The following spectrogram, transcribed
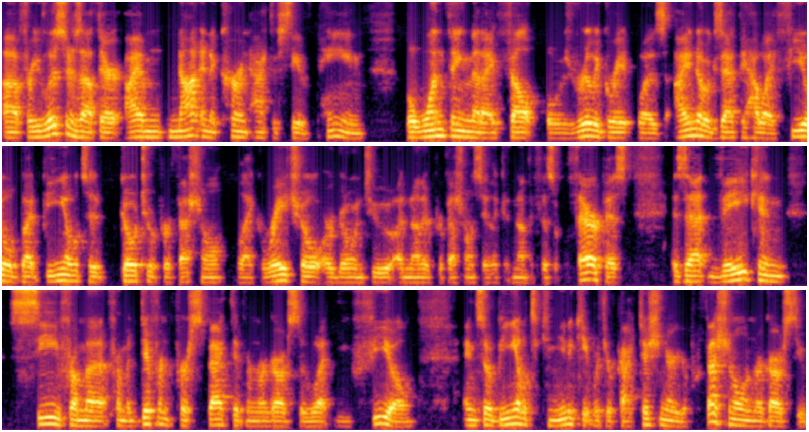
uh, for you listeners out there, I'm not in a current active state of pain, But one thing that I felt was really great was I know exactly how I feel, but being able to go to a professional like Rachel or go into another professional, say like another physical therapist, is that they can see from a from a different perspective in regards to what you feel. And so being able to communicate with your practitioner, your professional in regards to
